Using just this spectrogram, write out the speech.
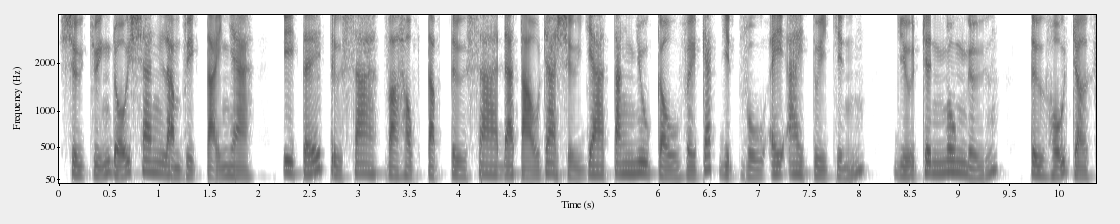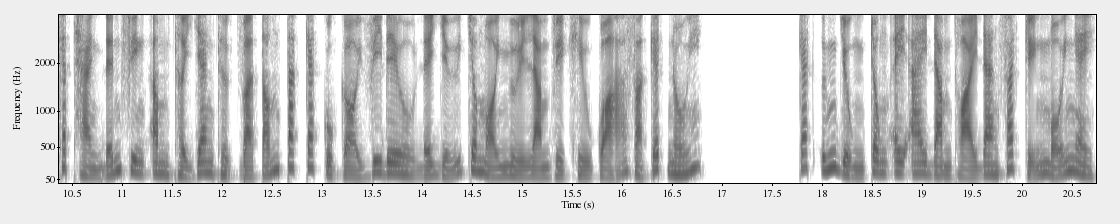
Sự chuyển đổi sang làm việc tại nhà, y tế từ xa và học tập từ xa đã tạo ra sự gia tăng nhu cầu về các dịch vụ AI tùy chỉnh, dựa trên ngôn ngữ, từ hỗ trợ khách hàng đến phiên âm thời gian thực và tóm tắt các cuộc gọi video để giữ cho mọi người làm việc hiệu quả và kết nối. Các ứng dụng trong AI đàm thoại đang phát triển mỗi ngày,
